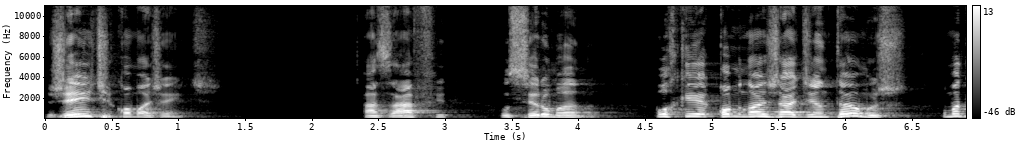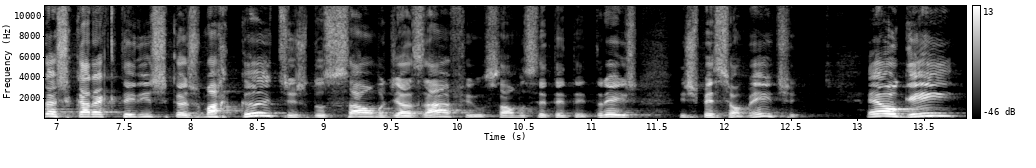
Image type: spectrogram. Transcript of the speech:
gente como a gente. Asaf, o ser humano. Porque, como nós já adiantamos, Uma das características marcantes do Salmo de Asaf, o Salmo 73, especialmente, é alguém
